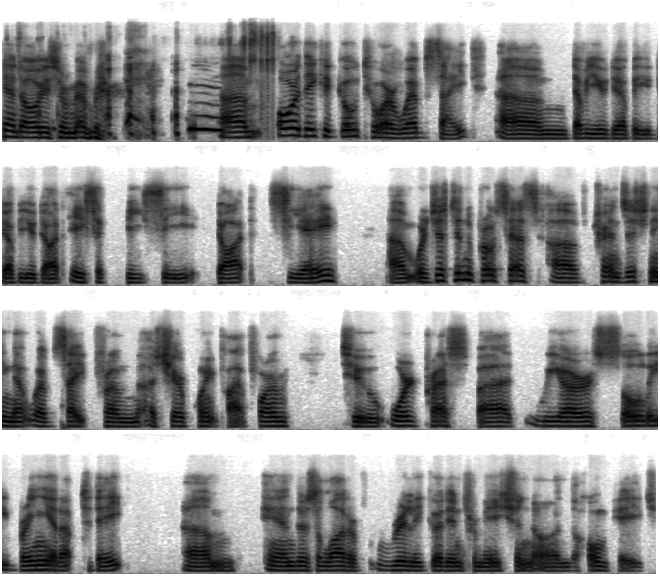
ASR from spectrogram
can't always remember. Um, or they could go to our website, um, www.asicbc.ca, um, we're just in the process of transitioning that website from a SharePoint platform to WordPress, but we are slowly bringing it up to date. Um, and there's a lot of really good information on the homepage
